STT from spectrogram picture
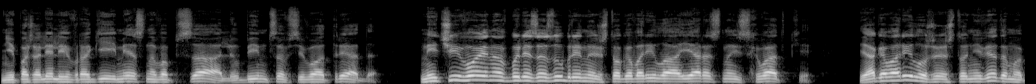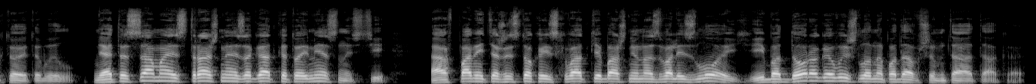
Не пожалели враги местного пса, любимца всего отряда. Мечи воинов были зазубрены, что говорило о яростной схватке. Я говорил уже, что неведомо, кто это был. Это самая страшная загадка той местности. А в память о жестокой схватке башню назвали злой, ибо дорого вышла нападавшим та атака.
